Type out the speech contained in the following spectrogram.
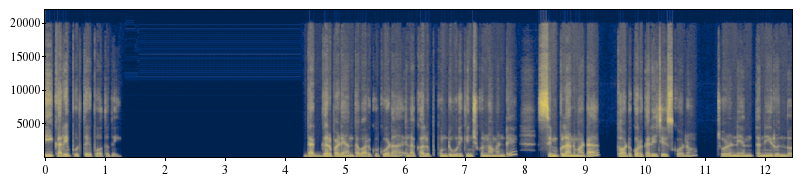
ఈ కర్రీ పూర్తయిపోతుంది దగ్గర పడేంత వరకు కూడా ఇలా కలుపుకుంటూ ఉడికించుకున్నామంటే సింపుల్ అనమాట. తోటకూర కర్రీ చేసుకోవడం. చూడండి ఎంత నీరుందో.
